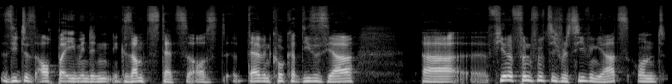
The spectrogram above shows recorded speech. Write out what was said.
sieht es auch bei ihm in den Gesamtstats so aus. Delvin Cook hat dieses Jahr äh, 455 Receiving Yards und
